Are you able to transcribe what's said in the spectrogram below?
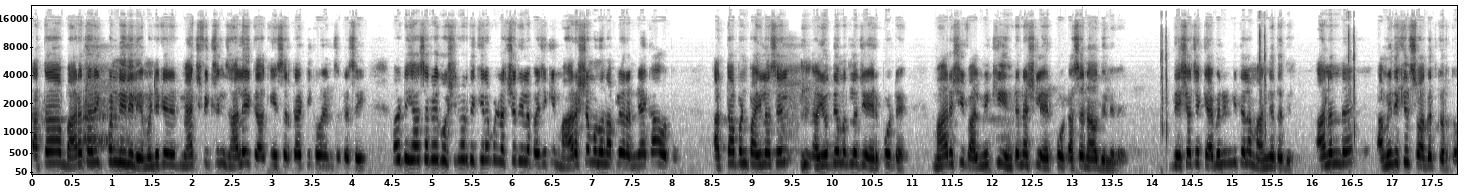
आता बारा तारीख पण लिहिलेली आहे. म्हणजे काय मॅच फिक्सिंग झालंय का की हे सरकार टिकवण्याचं कसंही? बट ह्या सगळ्या गोष्टींवर देखील आपण लक्ष दिलं पाहिजे की महाराष्ट्र म्हणून आपल्यावर अन्याय का होतो आत्ता आपण पाहिलं असेल अयोध्येमधलं जे एअरपोर्ट आहे महर्षी वाल्मिकी इंटरनॅशनल एअरपोर्ट असं नाव दिलेलं आहे. देशाच्या कॅबिनेटने त्याला मान्यता दिली. आनंद आहे. आम्ही देखील स्वागत करतो.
